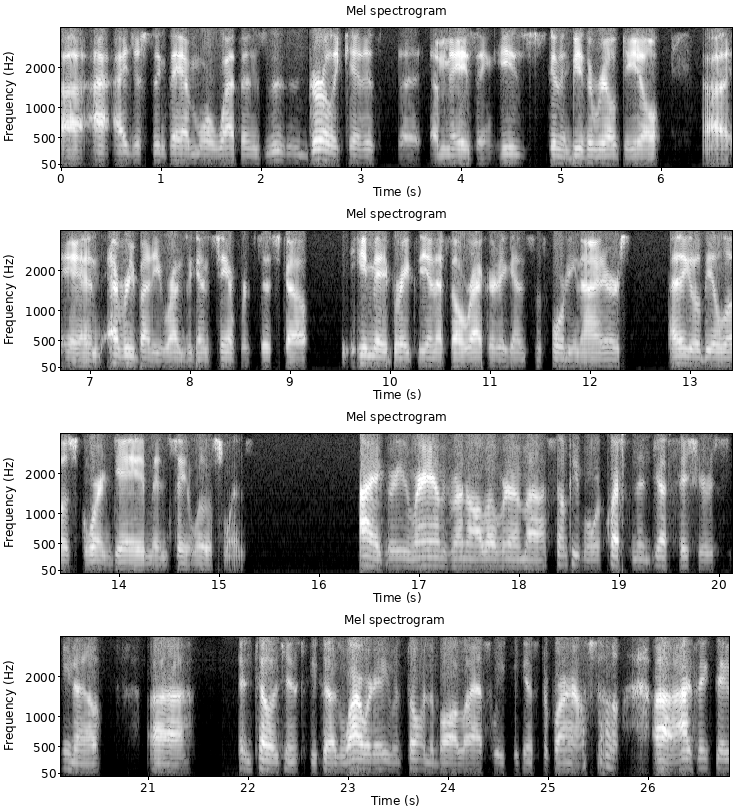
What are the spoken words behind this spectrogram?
Uh, I, I just think they have more weapons. This Gurley kid is uh, amazing. He's going to be the real deal uh, and everybody runs against San Francisco. He may break the NFL record against the 49ers. I think it'll be a low scoring game and St. Louis wins. I agree. Rams run all over them. Uh, some people were questioning Jeff Fisher's, you know, uh, intelligence because why were they even throwing the ball last week against the Browns? So uh, I think they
